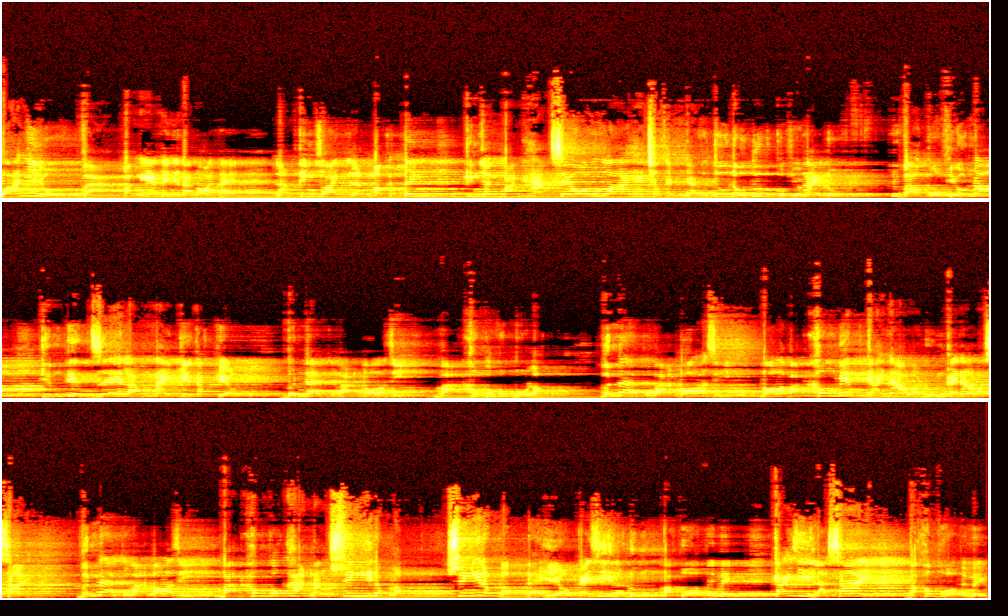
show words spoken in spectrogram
quá nhiều và bạn nghe thấy người ta nói về làm kinh doanh, làm marketing, kinh doanh bán hàng, sale online hay trở thành một nhà đầu tư đầu tư vào cổ phiếu này đổ vào cổ phiếu nọ, kiếm tiền dễ lắm này kia các kiểu. Vấn đề của bạn đó là gì? Bạn không có một bộ lọc. Vấn đề của bạn đó là gì? Đó là bạn không biết cái nào là đúng, cái nào là sai. Vấn đề của bạn đó là gì? Bạn không có khả năng suy nghĩ độc lập. Suy nghĩ độc lập để hiểu cái gì là đúng và phù hợp với mình, cái gì là sai và không phù hợp với mình.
